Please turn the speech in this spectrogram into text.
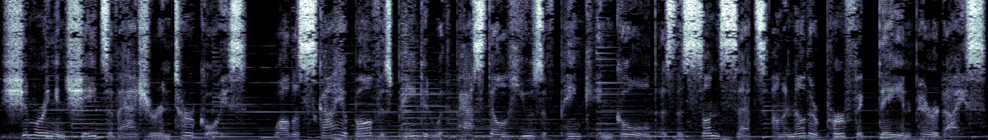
shimmering in shades of azure and turquoise, while the sky above is painted with pastel hues of pink and gold as the sun sets on another perfect day in paradise.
